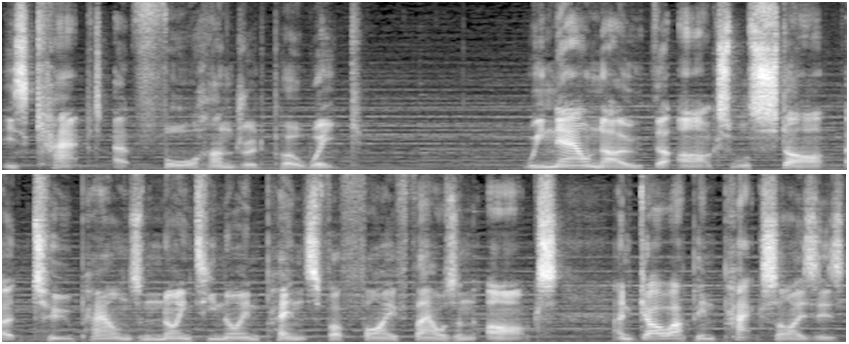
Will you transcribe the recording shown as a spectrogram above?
is capped at 400 per week. We now know that ARX will start at £2.99 for 5000 ARX and go up in pack sizes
